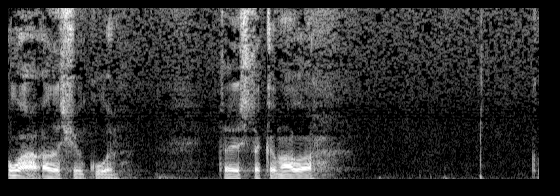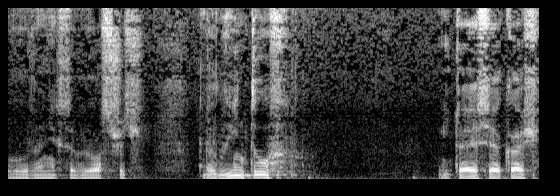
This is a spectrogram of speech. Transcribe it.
Ła, ale się ukułem. To jest taka mała, kurde, nie chcę wyostrzyć, do gwintów. I to jest jakaś.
